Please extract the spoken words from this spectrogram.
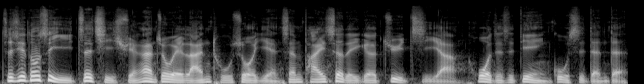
这些都是以这起悬案作为蓝图所衍生拍摄的一个剧集啊，或者是电影故事等等。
